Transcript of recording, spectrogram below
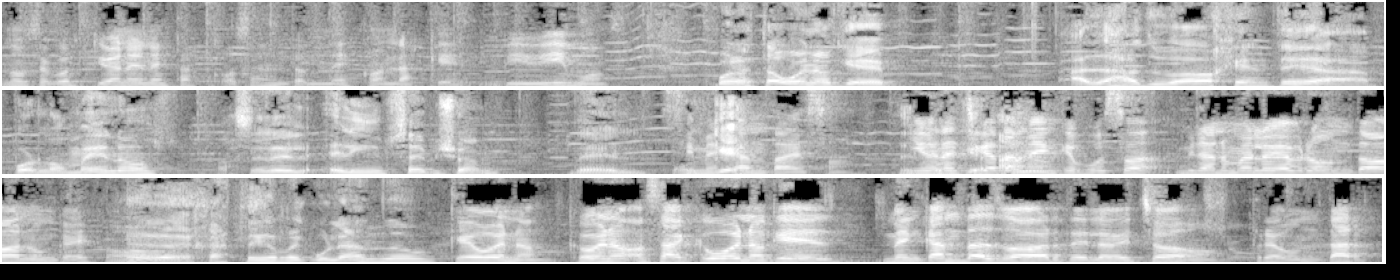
no se cuestionen estas cosas, ¿entendés? Con las que vivimos. Bueno, está bueno que hayas ayudado a gente a por lo menos hacer el, el Inception del Sí, me qué. encanta eso. Del Y una por qué. chica Ah. también que puso, mira, no me lo había preguntado nunca, es como... Eh, la dejaste ir reculando. Qué bueno, qué bueno, o sea, qué bueno que me encanta yo haberte lo hecho preguntar.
